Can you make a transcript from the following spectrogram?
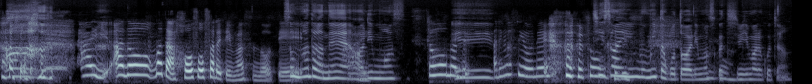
あ はいあのまだ放送されていますのでーそうまだね、はいあります。そうなんです、えー。ありますよね。小さいも見たことありますか、うん。ちびまる子ちゃん。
